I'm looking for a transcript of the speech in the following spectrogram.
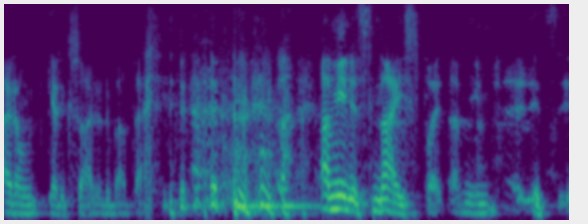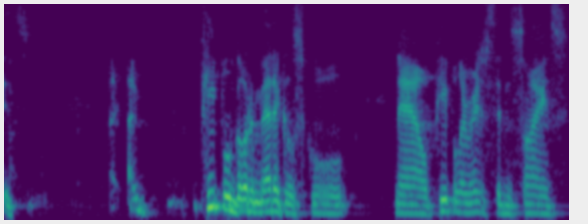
I don't get excited about that. I mean, it's nice, but I mean, it's it's I, I, people go to medical school now. People are interested in science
